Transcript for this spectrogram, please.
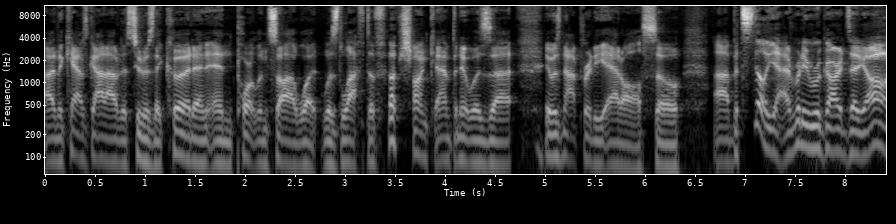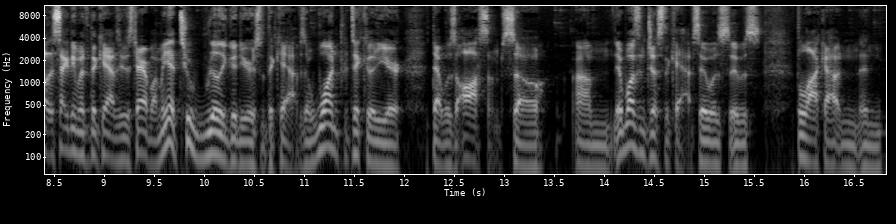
Uh, the Cavs got out as soon as they could, and, and Portland saw what was left of, of Shawn Kemp, and it was uh, it was not pretty at all. So, uh, but still, yeah, everybody regards that. Oh, the second he went to the Cavs, he was terrible. I mean, he had two really good years with the Cavs, and one particular year that was awesome. So, um, it wasn't just the Cavs; it was it was the lockout and, and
